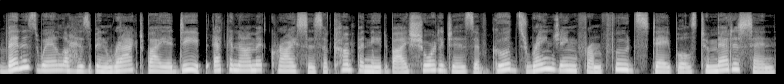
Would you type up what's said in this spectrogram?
Venezuela has been racked by a deep economic crisis accompanied by shortages of goods ranging from food staples to medicine.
